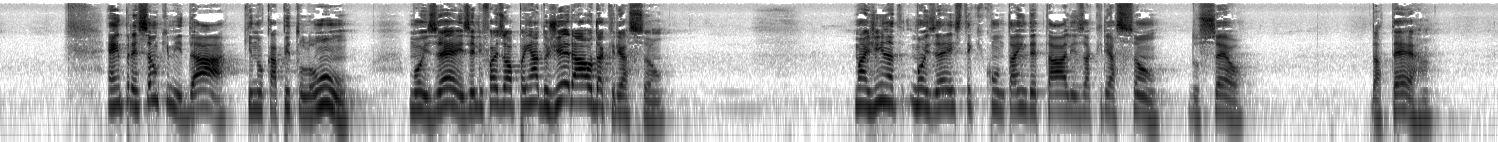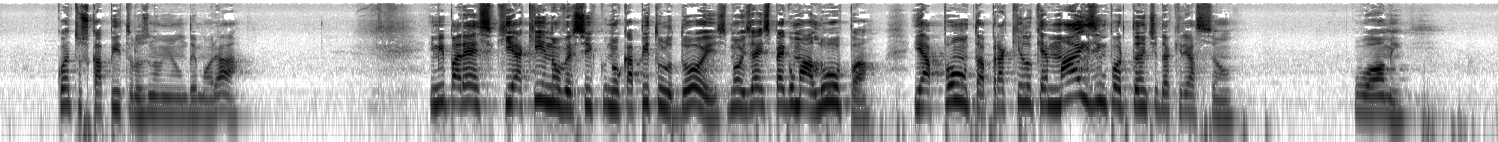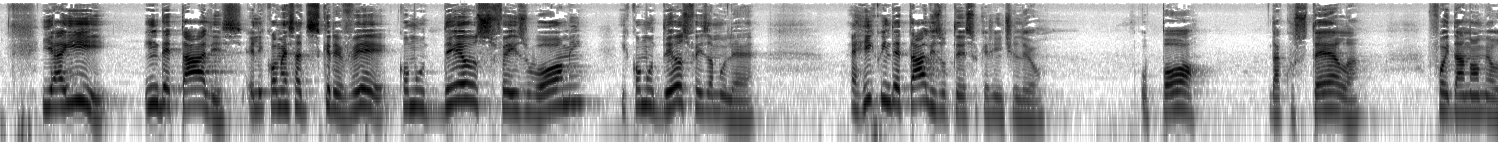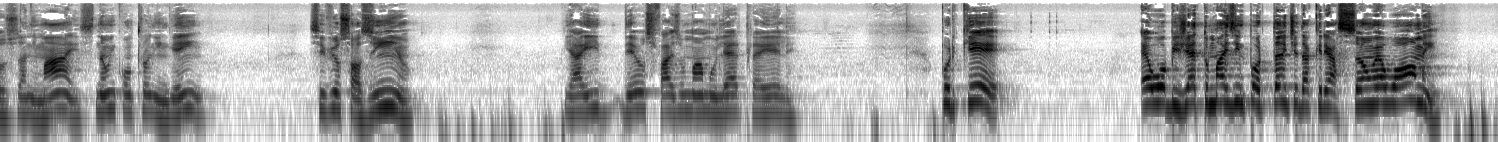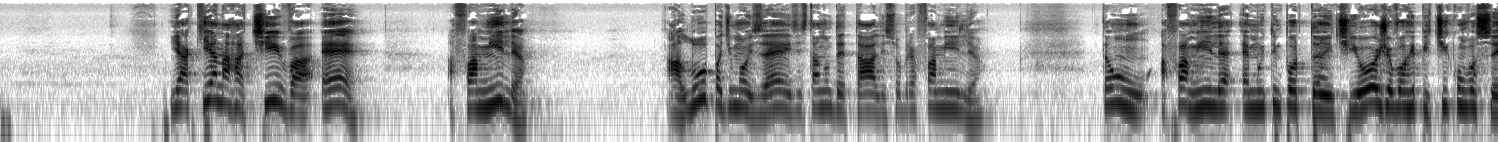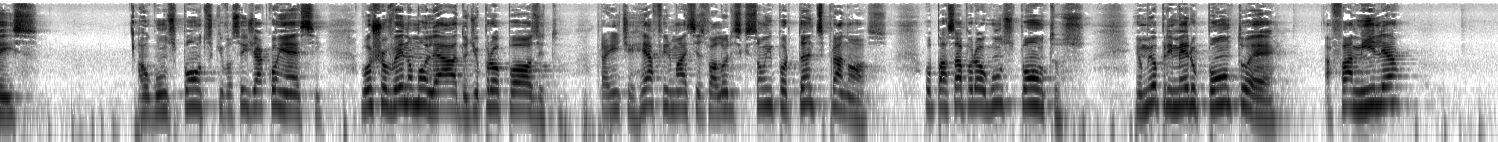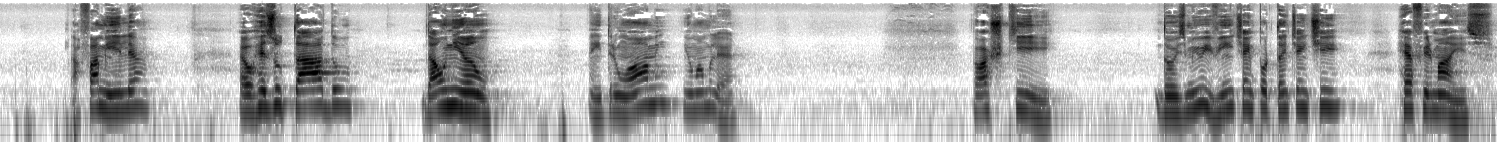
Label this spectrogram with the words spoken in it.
É a impressão que me dá que no capítulo 1, Moisés, ele faz o apanhado geral da criação. Imagina Moisés ter que contar em detalhes a criação do céu, da terra. Quantos capítulos não iam demorar? E me parece que aqui no versículo no capítulo 2, Moisés pega uma lupa e aponta para aquilo que é mais importante da criação: o homem. E aí, em detalhes, ele começa a descrever como Deus fez o homem e como Deus fez a mulher. É rico em detalhes o texto que a gente leu. O pó da costela foi dar nome aos animais, não encontrou ninguém, se viu sozinho. E aí Deus faz uma mulher para ele. Porque é o objeto mais importante da criação, é o homem. E aqui a narrativa é a família. A lupa de Moisés está no detalhe sobre a família. Então, a família é muito importante. E hoje eu vou repetir com vocês alguns pontos que vocês já conhecem. Vou chover no molhado de propósito, para a gente reafirmar esses valores que são importantes para nós. Vou passar por alguns pontos. E o meu primeiro ponto é: a família. A família é o resultado da união entre um homem e uma mulher. Eu acho que 2020 é importante a gente reafirmar isso.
